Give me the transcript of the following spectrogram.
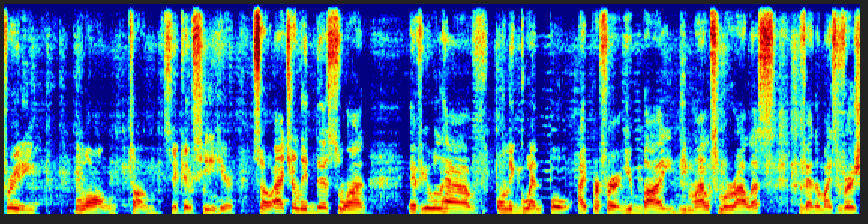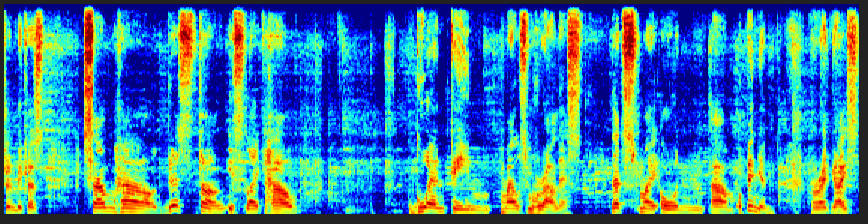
pretty long tongue as you can see here. So actually this one if you will have only Gwenpool, I prefer you buy the Miles Morales Venomized version because somehow this tongue is like how Gwen tame Miles Morales. That's my own um, opinion. Alright, guys.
